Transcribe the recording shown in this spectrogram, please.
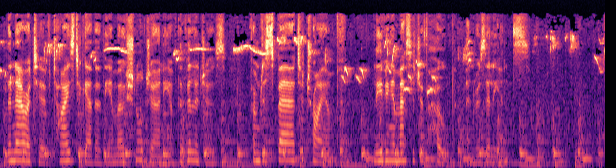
The narrative ties together the emotional journey of the villagers from despair to triumph, leaving a message of hope and resilience.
